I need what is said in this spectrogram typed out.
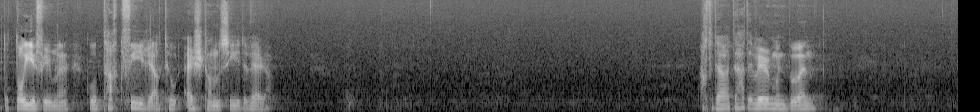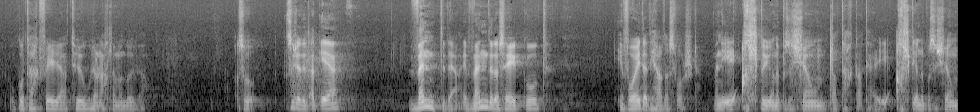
at du døyer for meg, god takk for at du erst han sier det vera. At det, det hadde vært min bøn. Og god takk for at du har en atle med løyve. Så, så sier det at jeg venter det. Jeg venter det og sier, god, jeg vet at jeg har det svårt. Men jeg er alltid i en posisjon til å takke det her. Jeg er alltid i en posisjon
